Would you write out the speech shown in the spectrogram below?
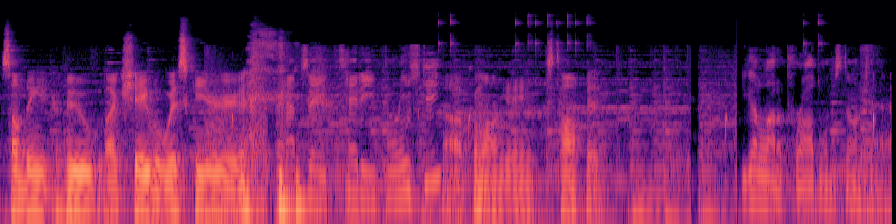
something you can do, like shave a whiskey or. Perhaps a Teddy Bruschi? oh, come on, game. Stop it. You got a lot of problems, don't you? Yeah.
